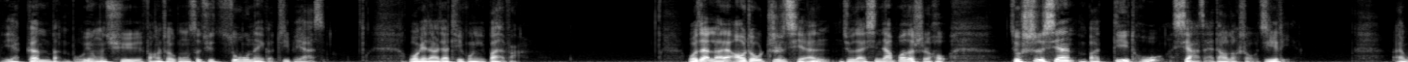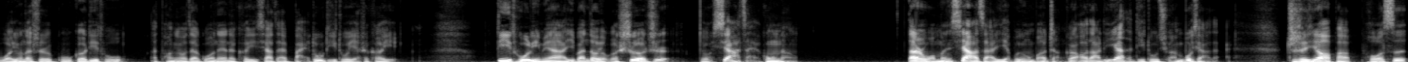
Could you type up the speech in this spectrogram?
也根本不用去房车公司去租那个 GPS。我给大家提供一个办法，我在来澳洲之前就在新加坡的时候。就事先把地图下载到了手机里，哎，我用的是谷歌地图，朋友在国内呢可以下载百度地图也是可以。地图里面啊一般都有个设置，有下载功能。但是我们下载也不用把整个澳大利亚的地图全部下载，只要把珀斯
